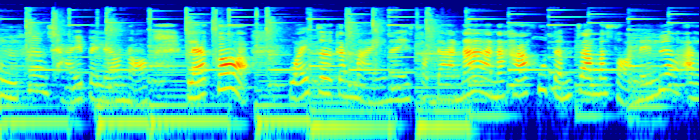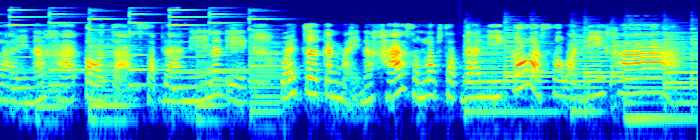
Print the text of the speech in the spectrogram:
มือเครื่องใช้ไปแล้วเนาะ และก็ไว้เจอกันใหม่ในสัปดาห์หน้านะคะครูแตมจะมาสอนในเรื่องอะไรนะคะ ต่อจากสัปดาห์นี้นั่นเอง ไว้เจอกันใหม่นะคะสำหรับสัปดาห์นี้ก็สวัสดีค่ะ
